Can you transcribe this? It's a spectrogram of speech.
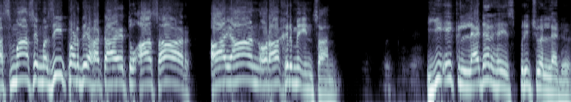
اسما سے مزید پردے ہٹائے تو آثار، آیان اور آخر میں انسان۔ یہ ایک لیڈر ہے اسپرچل لیڈر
